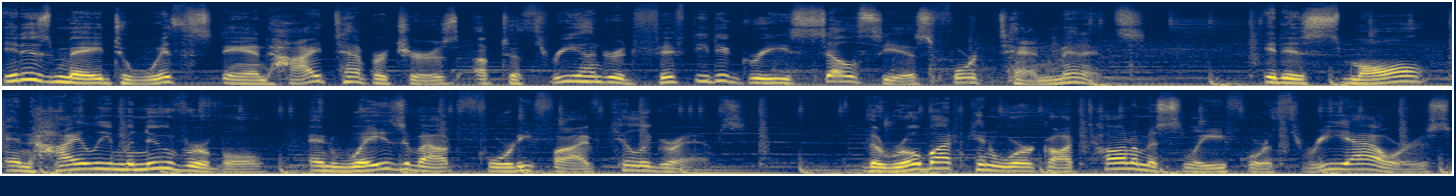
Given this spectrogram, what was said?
It is made to withstand high temperatures up to 350 degrees Celsius for 10 minutes. It is small and highly maneuverable and weighs about 45 kilograms. The robot can work autonomously for 3 hours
